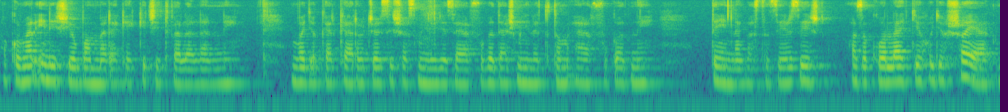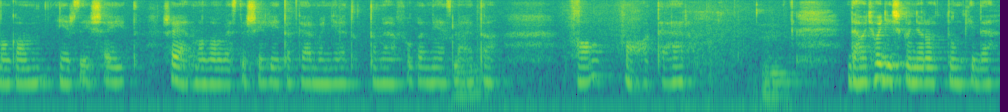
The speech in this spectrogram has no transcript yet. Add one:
akkor már én is jobban merek egy kicsit vele lenni. Vagy akár Carol Rogers is azt mondja, hogy az elfogadás, mennyire tudom elfogadni tényleg azt az érzést, az akkor látja, hogy a saját magam érzéseit, saját magam veszteségét akármennyire tudtam elfogadni, ez lehet a, a, a határ. Mm. De hogy hogy is kanyarodtunk ide?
